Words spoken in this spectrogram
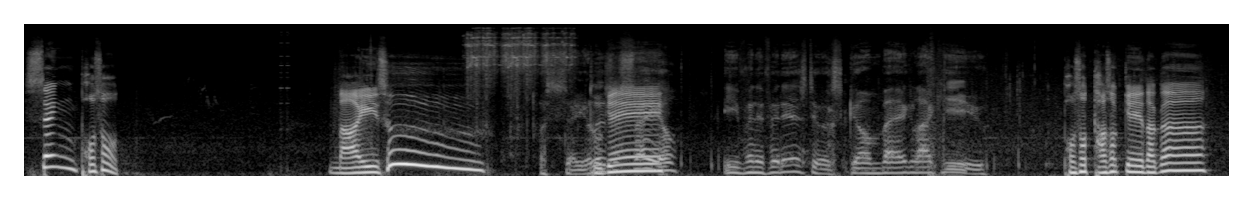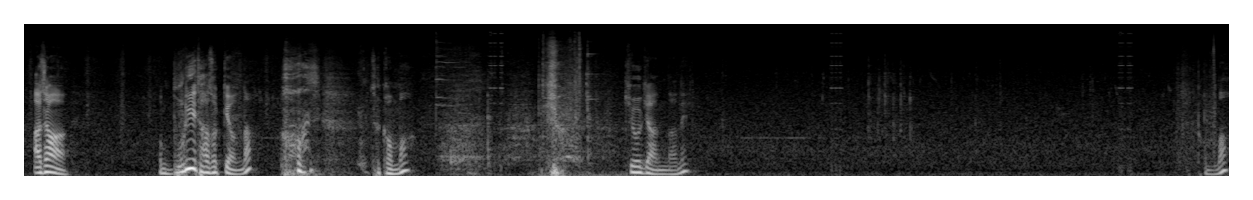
생 버섯 나이스 A sale 두 is a 개. sale, even if it is to a scumbag like you. 버섯 다섯 개에다가 아자 물이 다섯 개였나? 잠깐만 기- 기억이 안 나네. 잠깐만.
